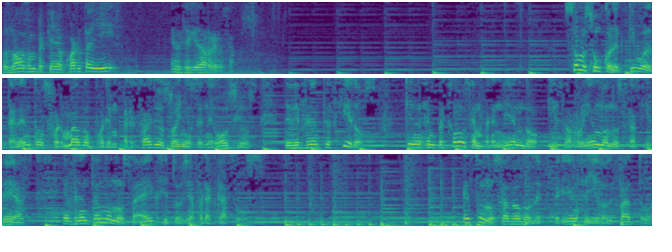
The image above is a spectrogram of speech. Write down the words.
pues vamos a un pequeño corte y enseguida regresamos. Somos un colectivo de talentos formado por empresarios dueños de negocios de diferentes giros, quienes empezamos emprendiendo y desarrollando nuestras ideas, enfrentándonos a éxitos y a fracasos. Esto nos ha dado la experiencia y el olfato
